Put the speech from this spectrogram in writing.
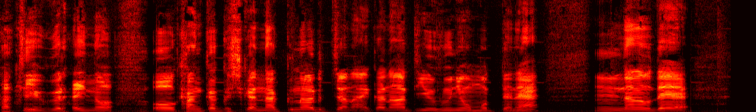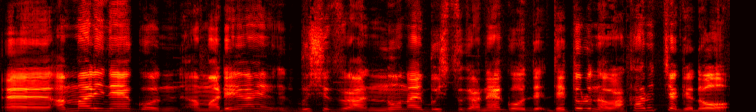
なっていうぐらいの感覚しかなくなるんじゃないかなっていうふうに思ってね。うん、なので、えー、あんまりね、こう、あまあ、恋愛物質が、脳内物質がね、こう出とるのはわかるっちゃけど、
